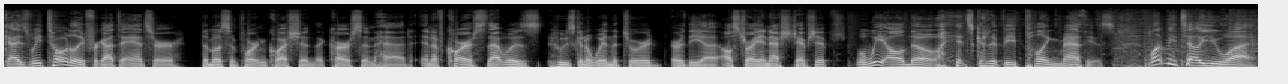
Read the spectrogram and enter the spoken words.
guys, we totally forgot to answer the most important question that Carson had. And of course, that was who's going to win the Tour or the uh, Australian National Championships. Well, we all know it's going to be Bling Matthews. Let me tell you why.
